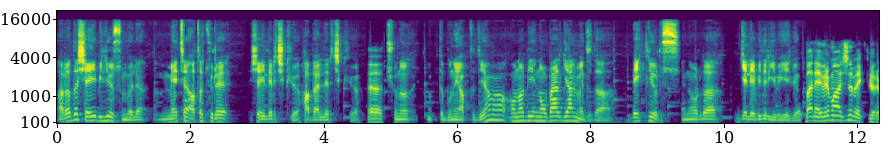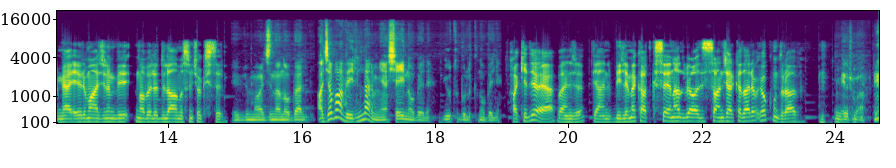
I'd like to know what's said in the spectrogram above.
Arada şeyi biliyorsun böyle Mete Atatürk'e şeyleri çıkıyor, haberleri çıkıyor. evet. Şunu yaptı, bunu yaptı diye ama ona bir Nobel gelmedi daha. Bekliyoruz. Yani orada gelebilir gibi geliyor. Ben Evrim Ağacı'nı bekliyorum ya. Evrim Ağacı'nın bir Nobel ödülü almasını çok isterim. Evrim Ağacı'na Nobel. Acaba verirler mi ya şey Nobel'i? YouTuber'lık Nobel'i. Hak ediyor ya bence. Yani bilime katkısı en az bir Aziz Sancar kadar yok mudur abi? Bilmiyorum abi.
